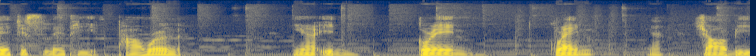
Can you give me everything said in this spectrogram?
legislative power herein grant grant นะ shall be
